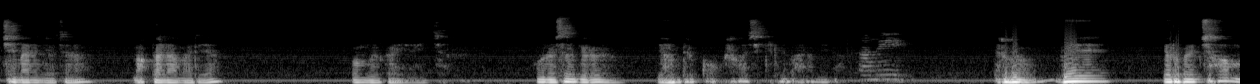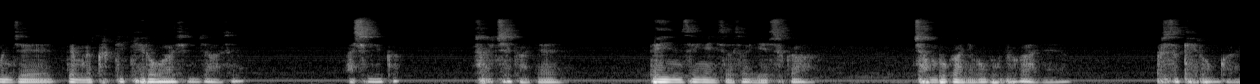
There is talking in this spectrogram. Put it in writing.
죄 많은 여자 막달라 마리아 우물가에 있죠. 오늘 설교를 여러분들 꼭 소화시키길 바랍니다. 아멘. 여러분, 왜 여러분의 처음 문제 때문에 그렇게 괴로워하시는지 아세요? 아십니까? 솔직하게 내 인생에 있어서 예수가 전부가 아니고 목표가 아니에요. 그래서 괴로운 거예요.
